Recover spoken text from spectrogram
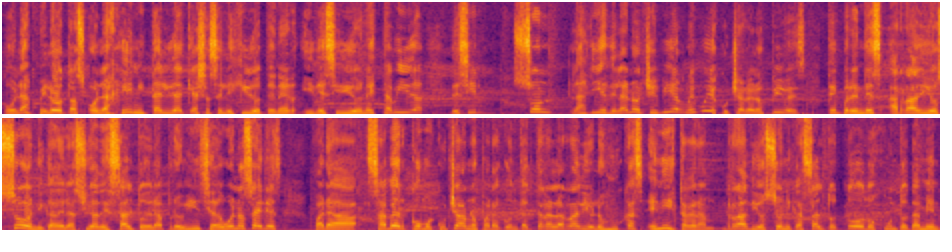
o las pelotas o la genitalidad que hayas elegido tener y decidido en esta vida, decir, son las 10 de la noche, es viernes, voy a escuchar a los pibes. Te prendés a Radio Sónica de la ciudad de Salto de la provincia de Buenos Aires para saber cómo escucharnos, para contactar a la radio, los buscas en Instagram, Radio Sónica Salto, todo junto también,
